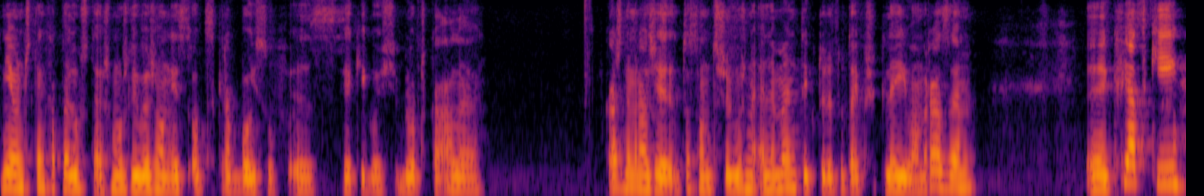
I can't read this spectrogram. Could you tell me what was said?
Nie wiem, czy ten kapelusz też, możliwe, że on jest od Scrap Boysów y, z jakiegoś bloczka, ale w każdym razie to są trzy różne elementy, które tutaj przykleiłam razem. Y, Kwiatki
